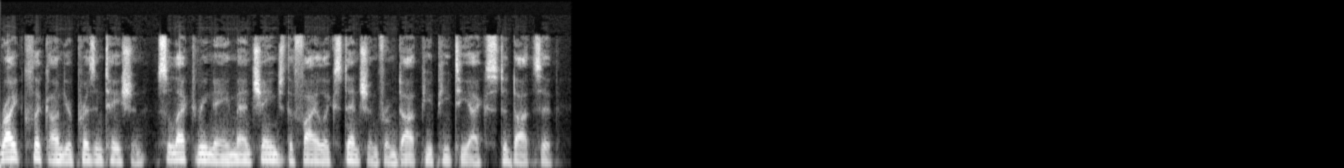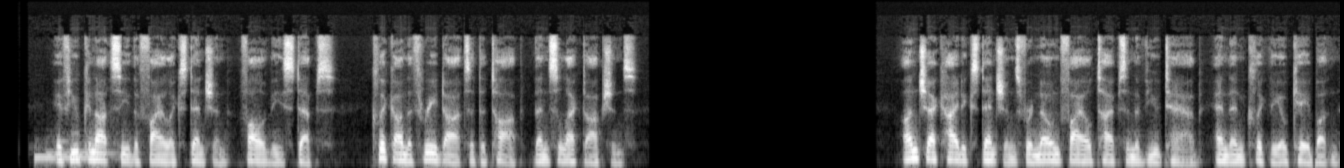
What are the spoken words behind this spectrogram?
Right-click on your presentation, select Rename and change the file extension from .pptx to .zip. If you cannot see the file extension, follow these steps. Click on the three dots at the top, then select Options. Uncheck Hide Extensions for known file types in the View tab, and then click the OK button.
